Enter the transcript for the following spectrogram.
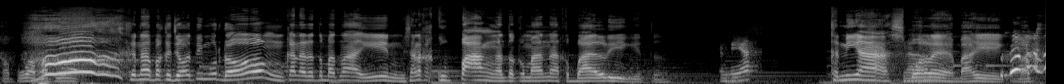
Papua, Papua. Ah, kenapa ke Jawa Timur dong? Kan ada tempat lain. Misalnya ke Kupang atau ke mana, ke Bali gitu. Nias Ke Nias, boleh, baik. Bap-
